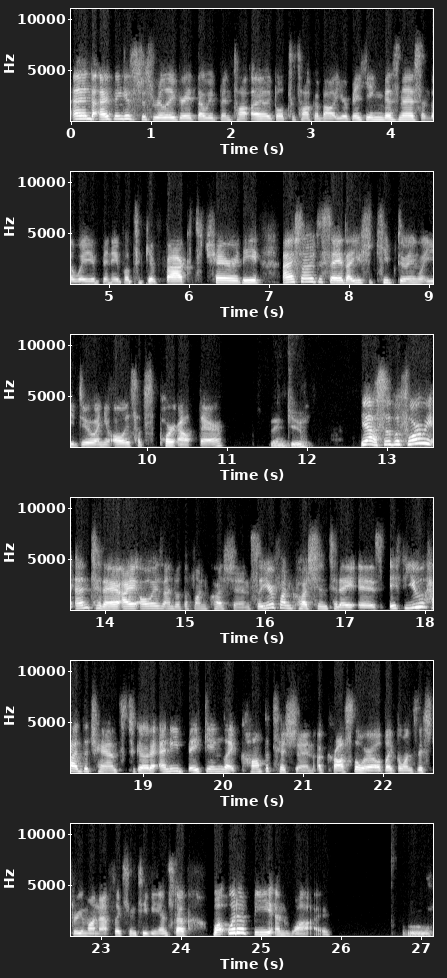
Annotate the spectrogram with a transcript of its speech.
And i think it's just really great that we've been ta- able to talk about your baking business and the way you've been able to give back to charity. I just wanted to say that you should keep doing what you do and you always have support out there. Thank you yeah, so before we end today, I always end with a fun question. So your fun question today is if you had the chance to go to any baking like competition across the world, like the ones they stream on Netflix and TV and stuff, what would it be and why? Ooh.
